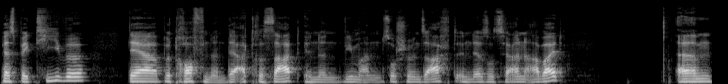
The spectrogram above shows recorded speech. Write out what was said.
Perspektive der Betroffenen, der AdressatInnen, wie man so schön sagt in der sozialen Arbeit. Ähm,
